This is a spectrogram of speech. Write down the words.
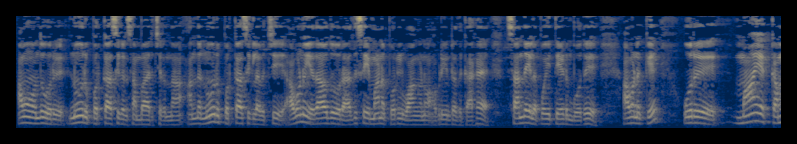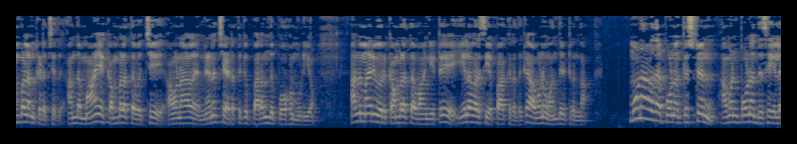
அவன் வந்து ஒரு நூறு பொற்காசுகள் சம்பாரிச்சிருந்தான். அந்த நூறு பொற்காசுகளை வச்சு அவனும் ஏதாவது ஒரு அதிசயமான பொருள் வாங்கணும் அப்படின்றதுக்காக சந்தையில போய் தேடும்போது அவனுக்கு ஒரு மாய கம்பளம் கிடைச்சது. அந்த மாய கம்பளத்தை வச்சு அவனால நினைச்ச இடத்துக்கு பறந்து போக முடியும். அந்த மாதிரி ஒரு கம்பளத்தை வாங்கிட்டு இளவரசியை பார்க்கறதுக்கு அவனும் வந்துட்டு இருந்தான். மூணாவதா போன கிருஷ்ணன் அவன் போன திசையில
